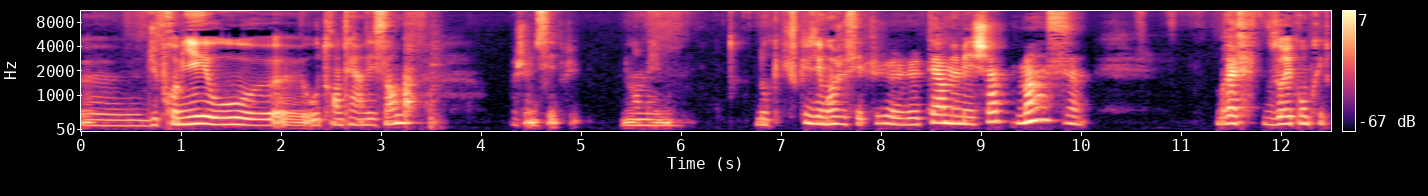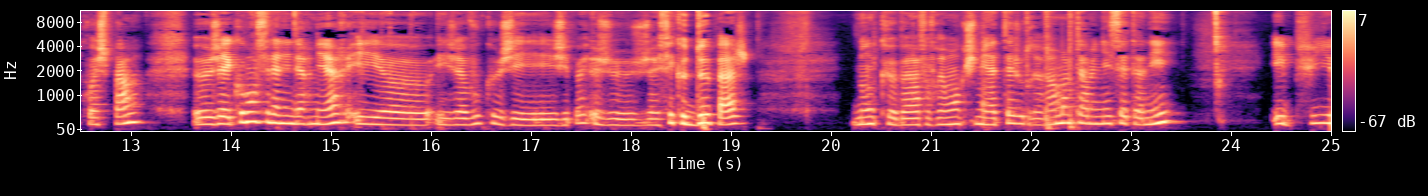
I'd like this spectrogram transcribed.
du 1er au, au 31 décembre. Je ne sais plus. Non mais... Donc, excusez-moi, je ne sais plus, le, terme m'échappe. Mince Bref, vous aurez compris de quoi je parle. Euh, j'avais commencé l'année dernière et, euh, j'avoue que j'ai j'avais fait que deux pages. Donc, il euh, bah, faut vraiment que je m'y attelle. Je voudrais vraiment le terminer cette année. Et puis,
